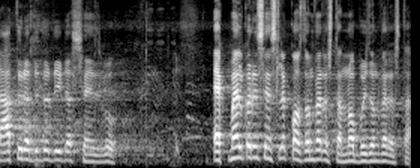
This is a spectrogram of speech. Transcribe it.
না আতুরা দিতে দিটা শেষব এক মাইল করে শেষলে কজন ফেরেস্তা নব্বই জন ফেরেস্তা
